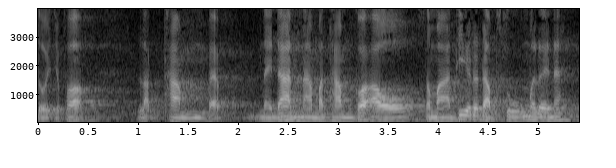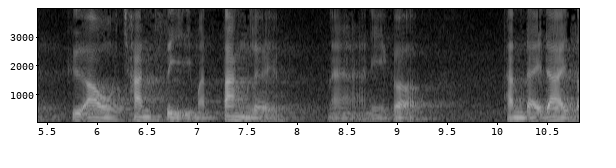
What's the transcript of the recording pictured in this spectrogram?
โดยเฉพาะหลักธรรมแบบในด้านนามธรรมก็เอาสมาธิระดับสูงมาเลยนะ คือเอาชั้นสี่มาตั้งเลยนะอันนี้ก็ท่านใดได้ส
